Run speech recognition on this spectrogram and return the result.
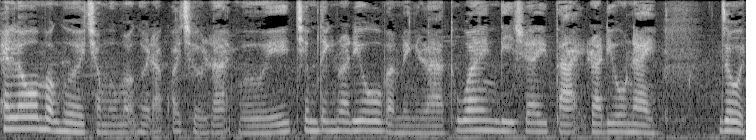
Hello mọi người, chào mừng mọi người đã quay trở lại với Chiêm Tinh Radio và mình là Thu Anh DJ tại radio này. Rồi,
